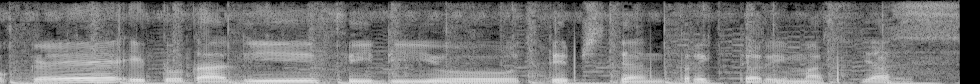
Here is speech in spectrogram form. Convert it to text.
Oke itu tadi video tips dan trik dari Mas Yas.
